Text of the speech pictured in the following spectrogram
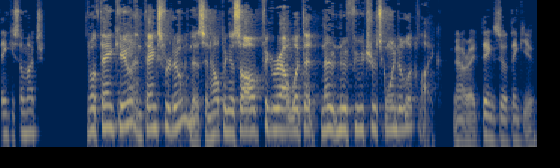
Thank you so much. Well, thank you, and thanks for doing this and helping us all figure out what that new future is going to look like. All right. Thanks, Joe. Thank you.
